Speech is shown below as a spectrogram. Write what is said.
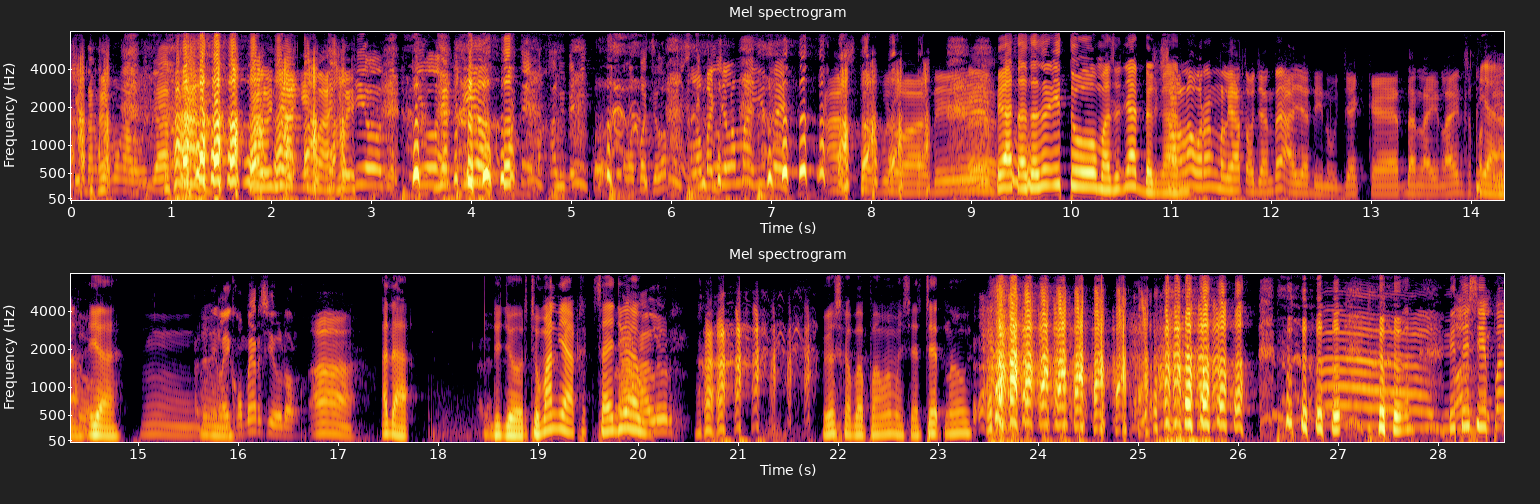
bintang kamu ngalunjak. Ngalunjak ieu asli. Nyekil, nyekil. Nyekil. Kita emang kali deh loba jelema. Loba jelema ieu teh. Astagfirullahaladzim. ya salah itu maksudnya Soalnya dengan orang melihat Ojan teh aya di nu jacket dan lain-lain seperti ya itu. ya Hmm. Ada nilai komersil dong. Ah. ada jujur cuman ya saya juga halur. Terus ke bapak mah mesir chat now. itu Oh, sih iya. Pak.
